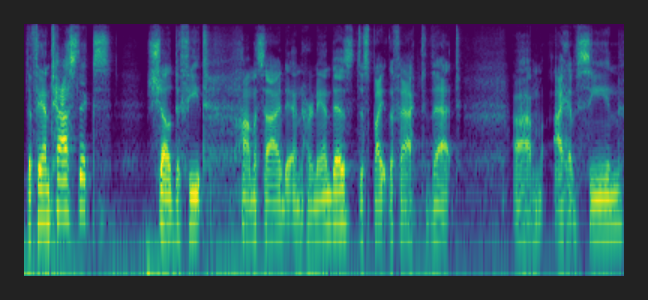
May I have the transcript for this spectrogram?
The Fantastics shall defeat Homicide and Hernandez, despite the fact that um, I have seen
